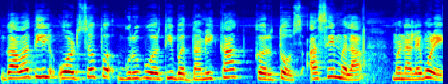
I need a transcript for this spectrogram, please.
गावातील व्हॉट्सअप ग्रुपवरती बदनामी का करतोस? असे मला म्हणाल्यामुळे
